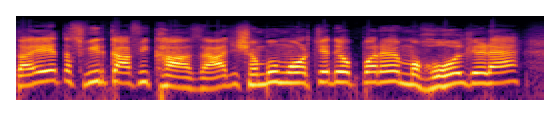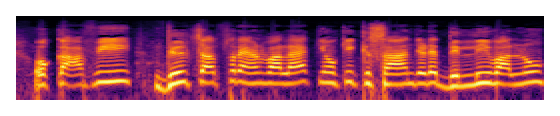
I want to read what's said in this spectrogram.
ਤਾਂ ਇਹ ਤਸਵੀਰ ਕਾਫੀ ਖਾਸ ਹੈ ਅੱਜ ਸ਼ੰਭੂ ਮੋਰਚੇ ਦੇ ਉੱਪਰ ਮਾਹੌਲ ਜਿਹੜਾ ਹੈ, ਉਹ ਕਾਫੀ ਦਿਲਚਸਪ ਰਹਿਣ ਵਾਲਾ ਹੈ, ਕਿਉਂਕਿ ਕਿਸਾਨ ਜਿਹੜੇ ਦਿੱਲੀ ਵੱਲ ਨੂੰ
